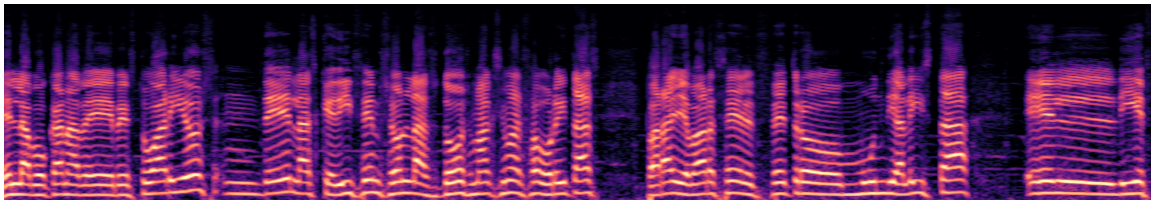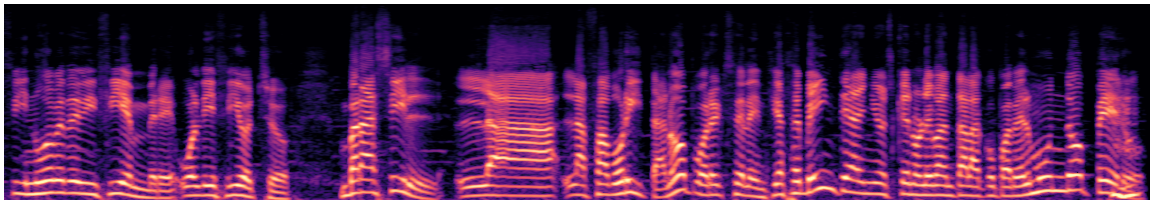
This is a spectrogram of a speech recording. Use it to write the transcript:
en la bocana de vestuarios, de las que dicen son las dos máximas favoritas para llevarse el cetro mundialista el 19 de diciembre o el 18. Brasil, la, favorita, ¿no? Por excelencia. Hace 20 años que no levanta la Copa del Mundo, pero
